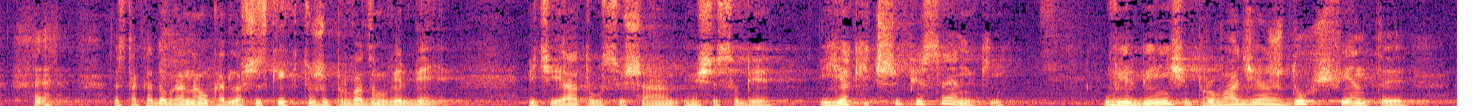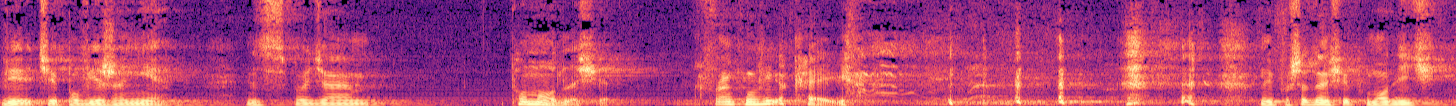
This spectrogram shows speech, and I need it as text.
to jest taka dobra nauka dla wszystkich, którzy prowadzą uwielbienie. Wiecie, ja to usłyszałem i myślę sobie, jakie trzy piosenki? Uwielbienie się prowadzi, aż Duch Święty, wiecie, powie, że nie. Więc powiedziałem, pomodlę się. A Frank mówi, okej. Okay. No i poszedłem się pomodlić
